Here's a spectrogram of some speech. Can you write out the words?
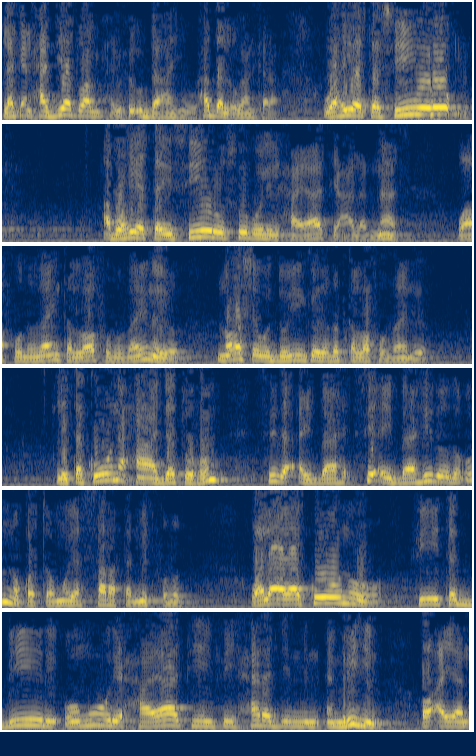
Laakiin xaajiyaad waa wuxuu u baahan yahay. Hadda la ogaan karaa. Wahiya tasiiru wahiya taysiiru subuli اlxayaati calى اnnaas waa fududaynta loo fududaynayo nolosha wadooyinkooda dadka loo fududaynayo. Litakuuna xaajatuhum sida ay si ay baahidooda u noqoto muyasaratan mid fudud. Walaa yakunuu في تdبيiri أmuuri xayaaتiهim fي xaraجi min أmrihim oo ayaan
